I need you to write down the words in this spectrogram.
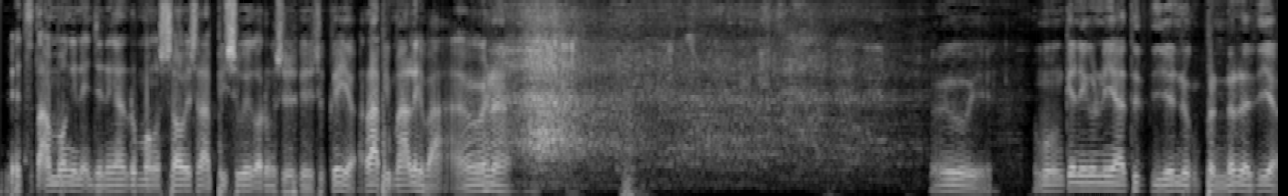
Ya omong nek jenengan rumangsa wis rabi suwe kok ora sugih-sugih ya rabi malih Pak. Ngono. Oh mungkin itu niat dia bener dadi ya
